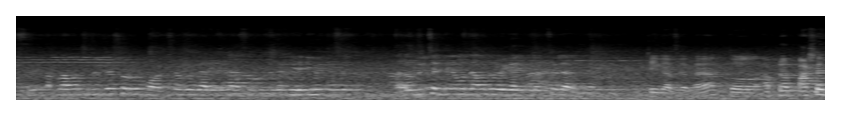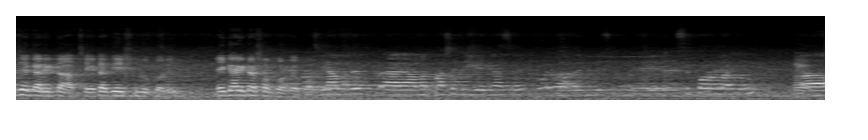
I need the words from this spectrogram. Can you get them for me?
আছে। তারপর আমাদের দুটো শোরুম হোয়াটসঅ্যাপের গাড়িগুলো আছে দুটো রেডি হইতেছে। আর দুই চার দিনের মধ্যে আমাদের ওই গাড়িগুলো চলে আসবে। ঠিক আছে ভাইয়া। তো আপনার পাশে যে গাড়িটা আছে এটা দিয়ে শুরু করি। এই গাড়িটা সম্পর্কে বলুন। আমাদের আমার পাশে যে গাড়ি আছে আমরা যদি শুরু হ্যাঁ।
